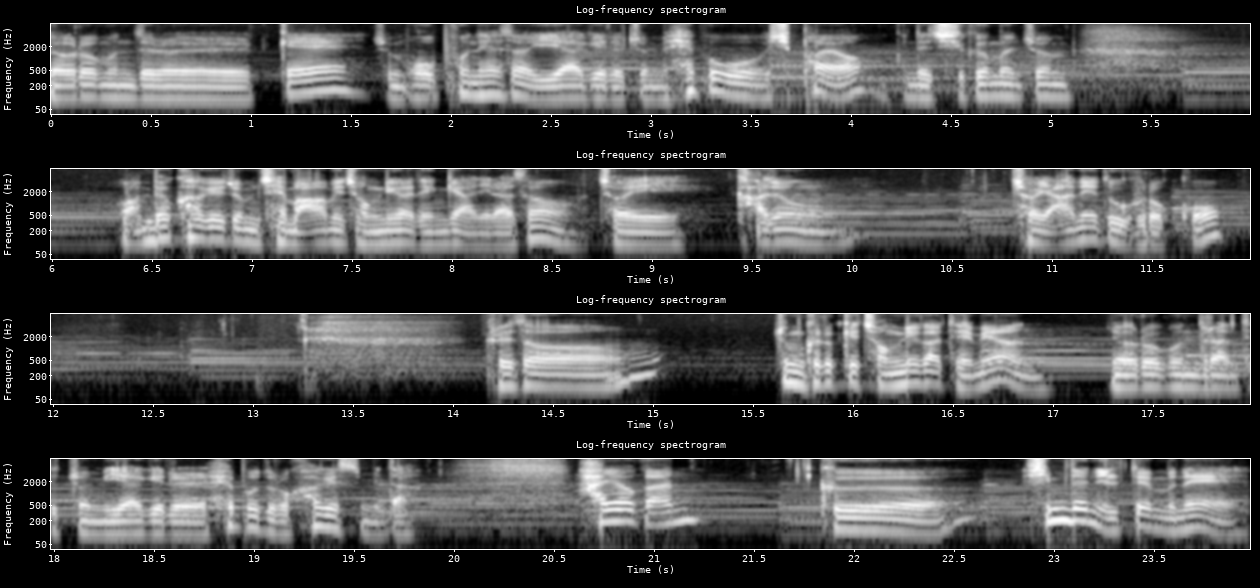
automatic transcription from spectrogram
여러분들께 좀 오픈해서 이야기를 좀 해보고 싶어요. 근데 지금은 좀 완벽하게 좀 제 마음이 정리가 된 게 아니라서 저희 가정 저희 아내도 그렇고 그래서 좀 그렇게 정리가 되면 여러분들한테 좀 이야기를 해보도록 하겠습니다. 하여간 그 힘든 일 때문에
